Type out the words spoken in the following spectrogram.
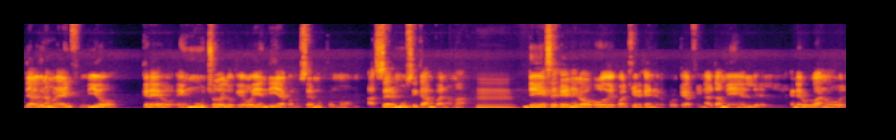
de alguna manera influyó, creo, en mucho de lo que hoy en día conocemos como hacer música en Panamá, Mm. de ese género o de cualquier género, porque al final también el, el género urbano el,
